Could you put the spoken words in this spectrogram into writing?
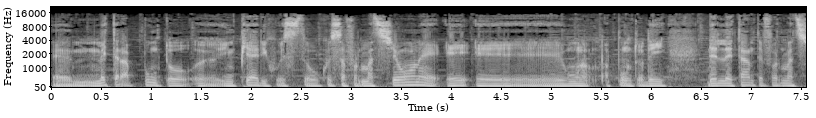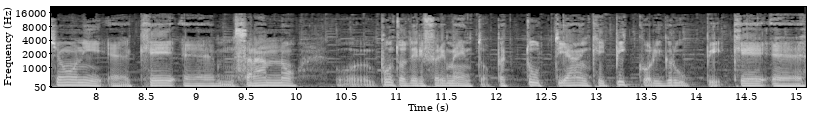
eh, metterà appunto eh, in piedi questo, questa formazione e eh, uno appunto dei delle tante formazioni eh, che eh, saranno eh, punto di riferimento per tutti anche i piccoli gruppi che eh,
